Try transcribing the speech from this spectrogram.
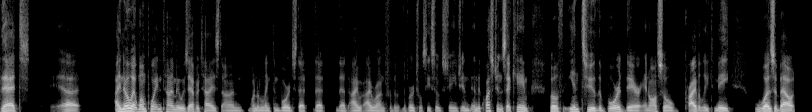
that uh, I know at one point in time it was advertised on one of the LinkedIn boards that that that I, I run for the, the virtual CISO exchange, and and the questions that came both into the board there and also privately to me was about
